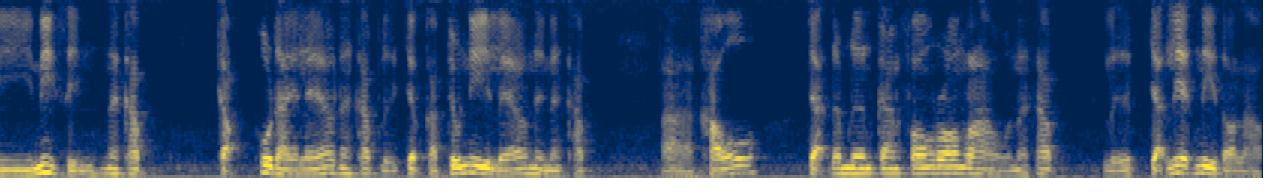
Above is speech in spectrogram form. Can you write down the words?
มีหนี้สินนะครับกับผู้ใดแล้วนะครับหรือจะกับเจ้าหนี้แล้วเนี่ยนะครับเขาจะดำเนินการฟ้องร้องเรานะครับ หรือจะเรียกหนี้ต่อเรา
